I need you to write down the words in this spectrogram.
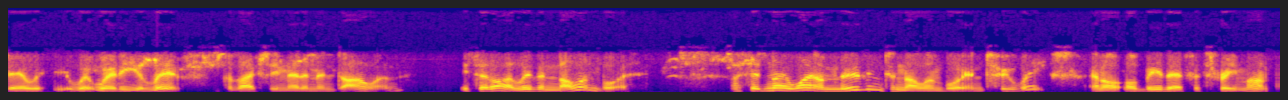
share with you. Where, where do you live? Because I actually met him in Darwin. He said, oh, I live in Nhulunbuy. I said, no way, I'm moving to Nhulunbuy in two weeks, and I'll, I'll be there for three months.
